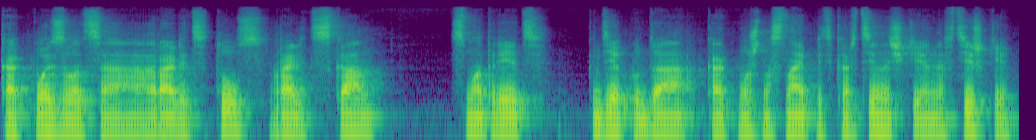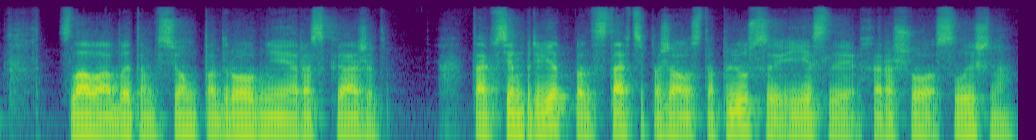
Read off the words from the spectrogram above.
как пользоваться Rarity Tools, Rarity Scan, смотреть где, куда, как можно снайпить картиночки, nft Слава об этом всем подробнее расскажет. Так, всем привет, ставьте, пожалуйста, плюсы, если хорошо слышно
